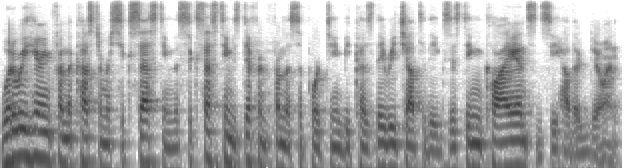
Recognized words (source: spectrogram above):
What are we hearing from the customer success team? The success team is different from the support team because they reach out to the existing clients and see how they're doing.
